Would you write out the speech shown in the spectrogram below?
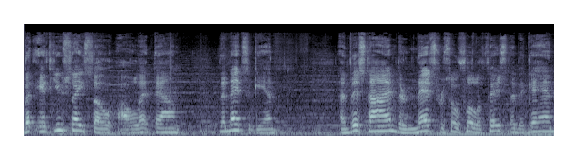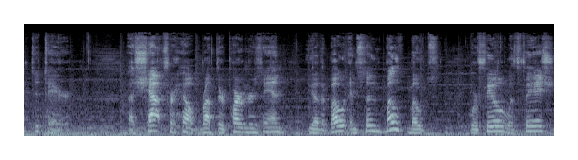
but if you say so, I'll let down the nets again. And this time their nets were so full of fish they began to tear. A shout for help brought their partners in the other boat, and soon both boats were filled with fish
